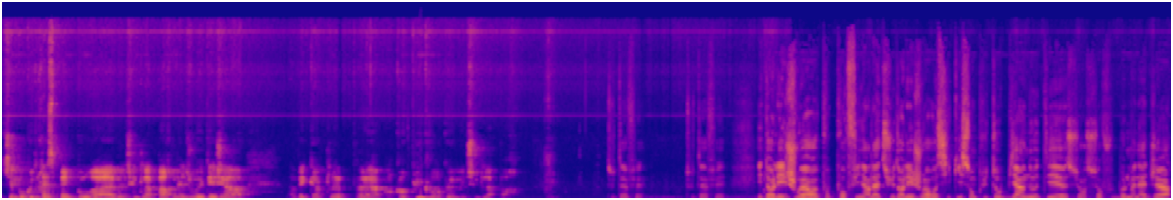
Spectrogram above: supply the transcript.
j'ai beaucoup de respect pour euh, Mönchengladbach, mais il jouait déjà avec un club euh, encore plus grand que Mönchengladbach. Tout à fait. Tout à fait. Et dans les joueurs, pour, pour finir là-dessus, dans les joueurs aussi qui sont plutôt bien notés euh, sur, sur Football Manager,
